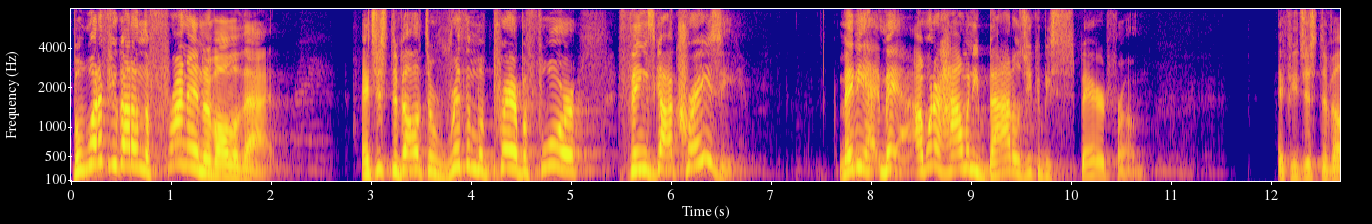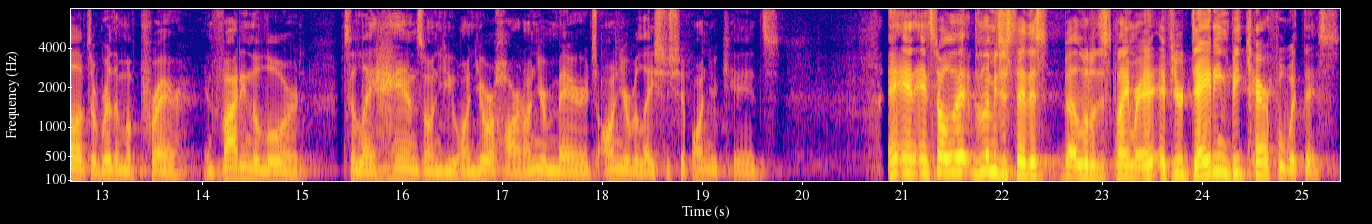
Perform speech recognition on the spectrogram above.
But what if you got on the front end of all of that and just developed a rhythm of prayer before things got crazy? Maybe, I wonder how many battles you could be spared from if you just developed a rhythm of prayer, inviting the Lord to lay hands on you, on your heart, on your marriage, on your relationship, on your kids. And, and, and so let, let, me just say this a little disclaimer. If you're dating, be careful with this.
